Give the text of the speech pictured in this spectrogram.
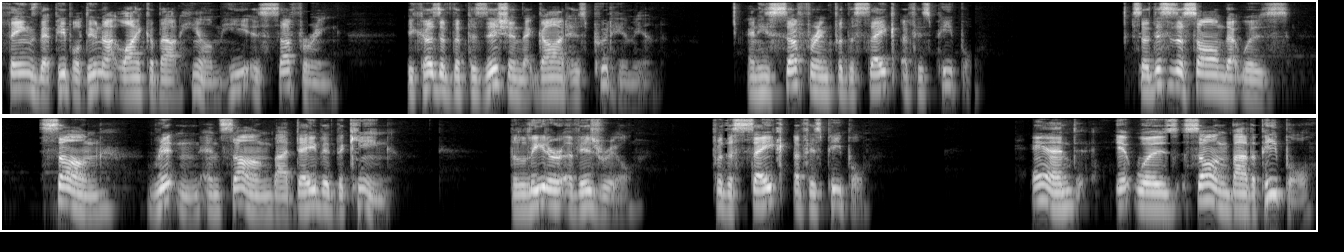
things that people do not like about him. He is suffering because of the position that God has put him in. And he's suffering for the sake of his people. So, this is a psalm that was sung, written, and sung by David the king, the leader of Israel, for the sake of his people. And it was sung by the people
